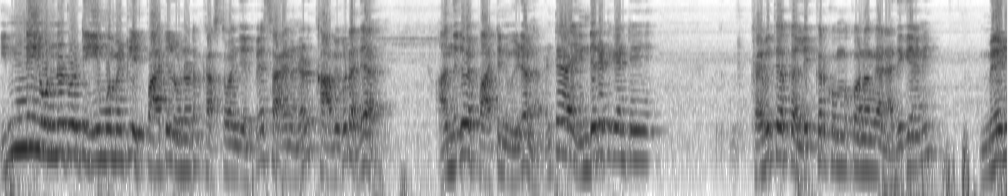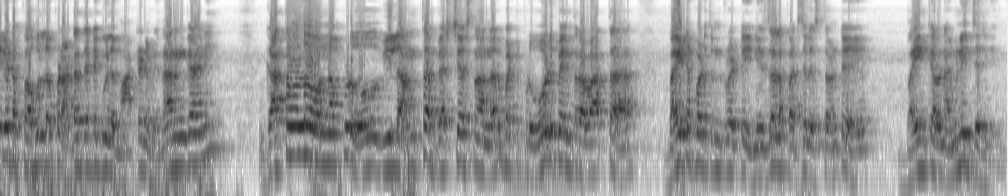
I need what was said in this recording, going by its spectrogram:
ఇన్ని ఉన్నటువంటి ఈ మూమెంట్లు ఈ పార్టీలో ఉండడం కష్టం అని చెప్పేసి ఆయన అన్నాడు. కావ్య కూడా అదే అన్నారు. అందుకే పార్టీని వీడు అన్నారు. అంటే ఇండైరెక్ట్గా ఏంటి? కవిత యొక్క లిక్కర్ కుంభకోణం కానీ అది కానీ మేడిగడ్డ పగులప్పుడు అడ్డదడ్డకి వీళ్ళు మాట్లాడే విధానం కానీ గతంలో ఉన్నప్పుడు వీళ్ళు అంతా బెస్ట్ చేస్తున్నా బట్ ఇప్పుడు ఓడిపోయిన తర్వాత బయటపడుతున్నటువంటి నిజాలు పరిశీలిస్తుంటే భయంకరమైన అవినీతి జరిగింది.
